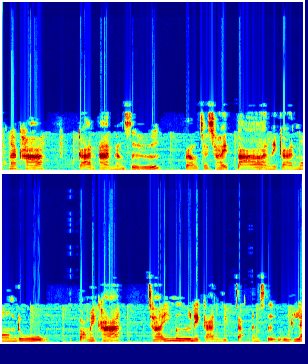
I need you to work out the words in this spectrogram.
กนะคะ การอ่านหนังสือ เราจะใช้ตาในการมองดูถูกต้องไหมคะ ใช้มือในการหยิบจับหนังสือแล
